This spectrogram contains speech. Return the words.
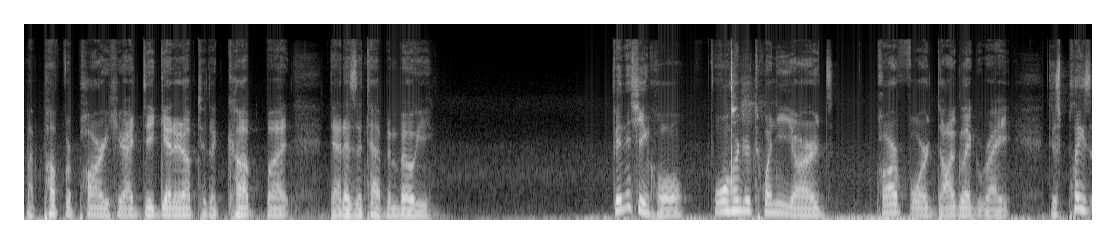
My putt for par here, I did get it up to the cup, but that is a tap and bogey. Finishing hole, 420 yards, par 4, dogleg right. This plays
